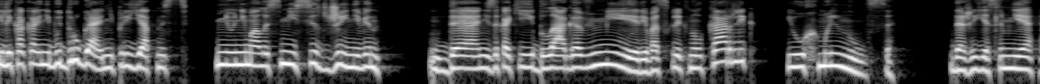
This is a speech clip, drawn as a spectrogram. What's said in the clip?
или какая-нибудь другая неприятность, не унималась миссис Джиннивин. «Да ни за какие блага в мире!» — воскликнул карлик и ухмыльнулся. «Даже если мне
